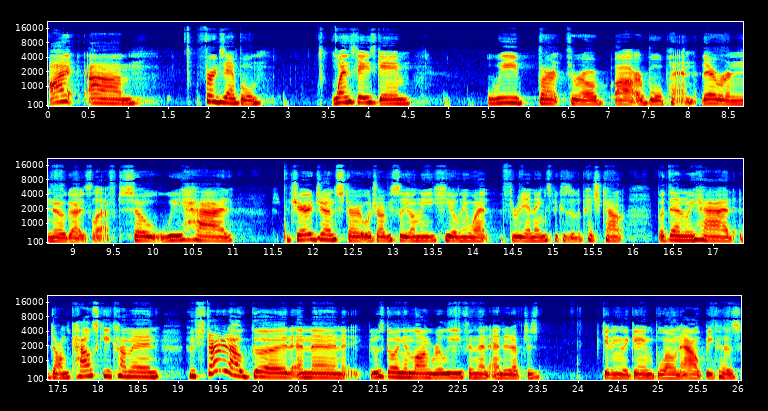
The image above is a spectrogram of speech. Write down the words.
on, um, for example, Wednesday's game, we burnt through our, uh, our bullpen. There were no guys left. So we had Jared Jones start, which obviously only he only went three innings because of the pitch count. But then we had Dombkowski come in, who started out good and then was going in long relief and then ended up just getting the game blown out because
